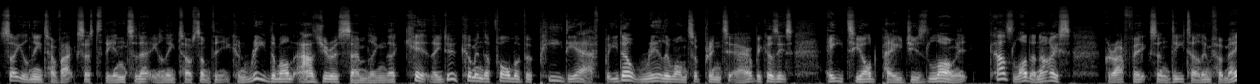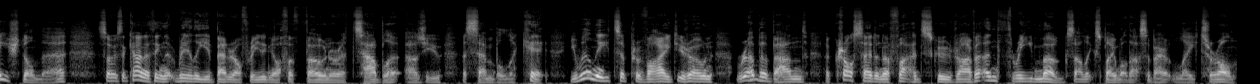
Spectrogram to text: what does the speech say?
So you'll need to have access to the internet, you'll need to have something you can read them on as you're assembling the kit. They do come in the form of a PDF, but you don't really want to print it out because it's 80 odd pages long. It has a lot of nice graphics and detailed information on there, so it's the kind of thing that really you're better off reading off a phone or a tablet as you assemble the kit. You will need to provide your own rubber band, a crosshead and a flathead screwdriver, and three mugs. I'll explain what that's about later on.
